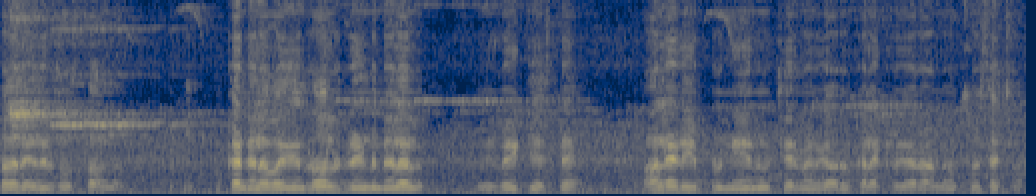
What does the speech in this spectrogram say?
ప్రజలు ఎదురు చూస్తూ ఉన్నారు. ఒక నెల పదిహేను రోజులు రెండు నెలలు మీరు వెయిట్ చేస్తే ఆల్రెడీ ఇప్పుడు నేను చైర్మన్ గారు కలెక్టర్ గారు అందరం చూసి వచ్చాం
